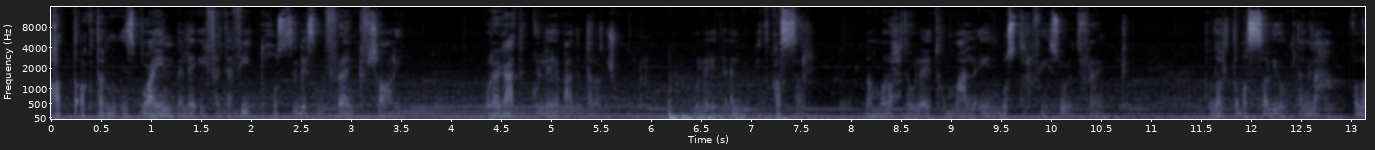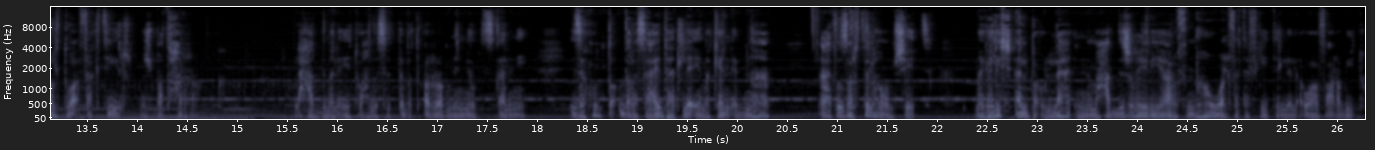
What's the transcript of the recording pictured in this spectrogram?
قعدت أكتر من أسبوعين بلاقي فتافيت تخص جسم فرانك في شعري. ورجعت الكلية بعد ثلاث شهور. ولقيت قلبي بيتكسر لما رحت ولقيتهم معلقين poster فيه صورة فرانك. فضلت بصة ليهم تنحة فضلت واقفة كتير مش بتحرك. لحد ما لقيت واحدة ست بتقرب مني وبتسألني إذا كنت أقدر أساعدها تلاقي مكان ابنها؟ اعتذرت لها ومشيت. ما جاليش قلب أقول لها إن محدش غيري يعرف إن هو الفتافيت اللي لقوها في عربيته.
